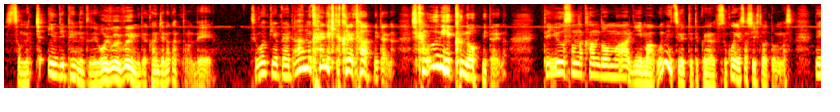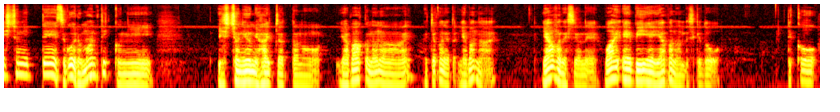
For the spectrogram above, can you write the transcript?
そう、めっちゃインディペンデントで、おいおいおいみたいな感じじゃなかったので、すごいピュアピュアで、あ、迎えに来てくれたみたいな。しかも海行くの？みたいな。っていうそんな感動もあり、まあ、海に連れてってくれないとすごい優しい人だと思います。で、一緒に行って、すごいロマンティックに、一緒に海入っちゃったの。やばくなない？めっちゃ感じだった。やばない？やばですよね。YABA やばなんですけど。でこう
